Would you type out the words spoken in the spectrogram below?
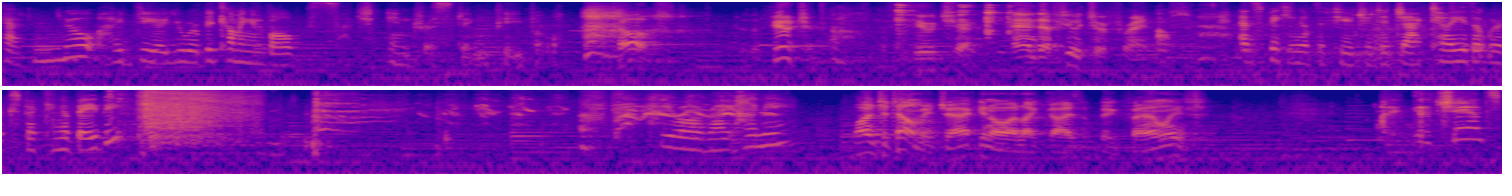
had no idea you were becoming involved with such interesting people. Toast to the future. The future. And a future friend. Oh, and speaking of the future, did Jack tell you that we're expecting a baby? You're all right, honey? Why don't you tell me, Jack? You know I like guys with big families. I didn't get a chance.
